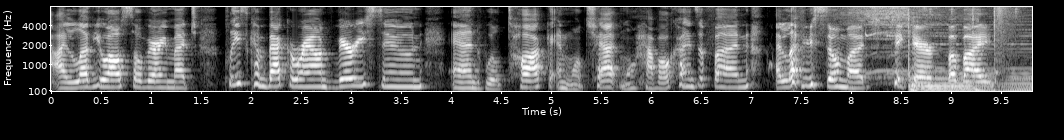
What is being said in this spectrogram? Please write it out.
I love you all so very much. Please come back around very soon and we'll talk and we'll chat and we'll have all kinds of fun. I love you so much. Take care. Bye-bye.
